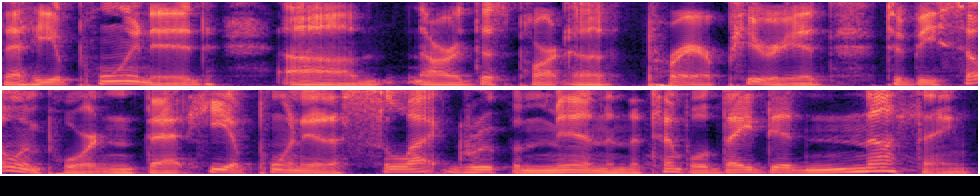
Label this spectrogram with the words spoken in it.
that he appointed, um, or this part of prayer, period, to be so important that he appointed a select group of men in the temple. They did nothing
